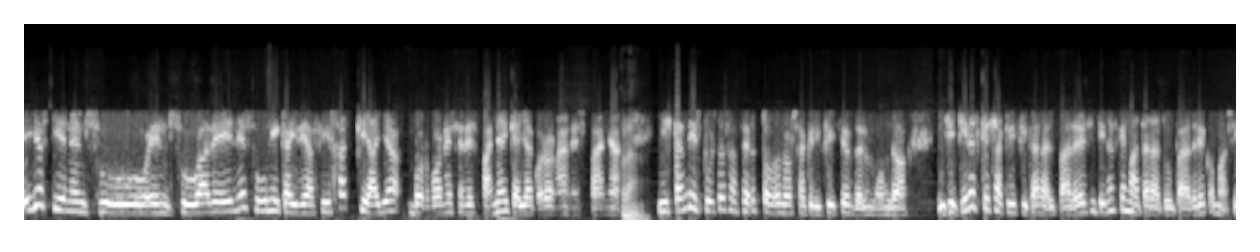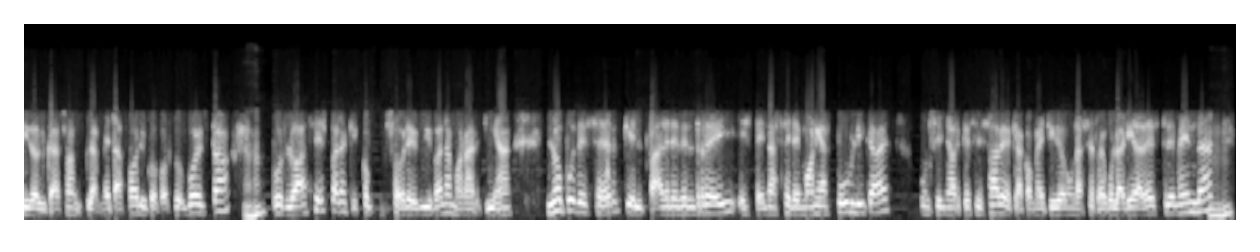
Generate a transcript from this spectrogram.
ellos tienen su, en su ADN su única idea fija que haya Borbones en España y que haya corona en España. Claro. Y están dispuestos a hacer todos los sacrificios del mundo. Y si tienes que sacrificar al padre, si tienes que matar a tu padre, como ha sido el caso en plan metafórico, por supuesto, Ajá. pues lo haces para que sobreviva la monarquía. No puede ser que el padre del rey esté en las ceremonias públicas, un señor que se sabe que ha cometido unas irregularidades tremendas, Ujú.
